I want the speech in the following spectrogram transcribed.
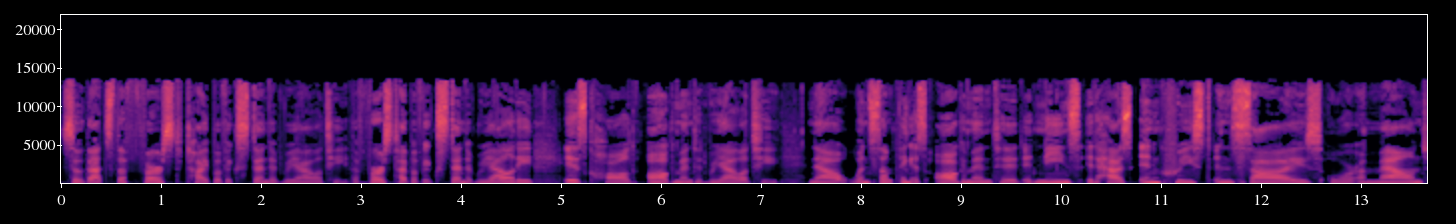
So that's the first type of extended reality. The first type of extended reality is called augmented reality. Now, when something is augmented, it means it has increased in size or amount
